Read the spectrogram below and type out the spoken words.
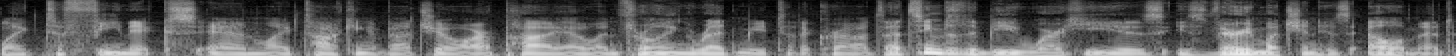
like to Phoenix and like talking about Joe Arpaio and throwing red meat to the crowds. That seems to be where he is is very much in his element.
